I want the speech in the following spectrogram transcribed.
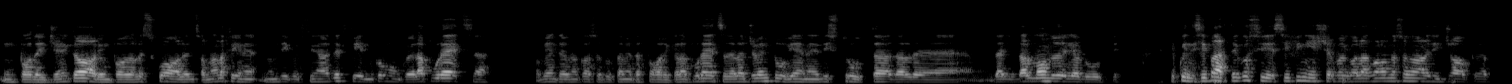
un po' dai genitori, un po' dalle scuole, insomma, alla fine, non dico il finale del film, comunque la purezza ovviamente è una cosa tutta metaforica, la purezza della gioventù viene distrutta dalle, dal, dal mondo degli adulti. E quindi si parte così e si finisce poi con la colonna sonora di Joker,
